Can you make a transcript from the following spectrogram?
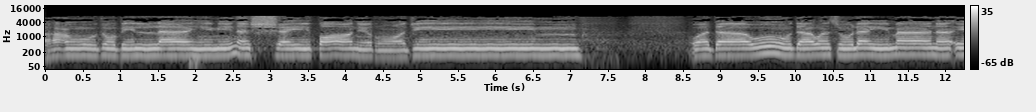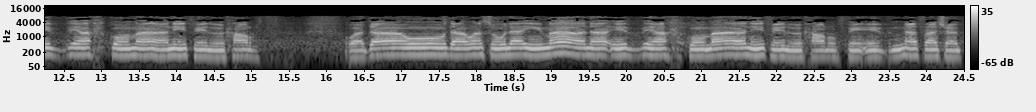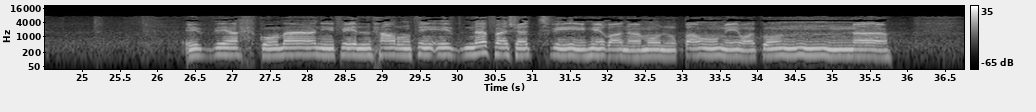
أعوذ بالله من الشيطان الرجيم. وداود وسليمان إذ يحكمان في الحرث. وداود وسليمان إذ يحكمان في الحرث إذ نفشت إذ يحكمان في الحرث إذ نفشت فيه غنم القوم وكنا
